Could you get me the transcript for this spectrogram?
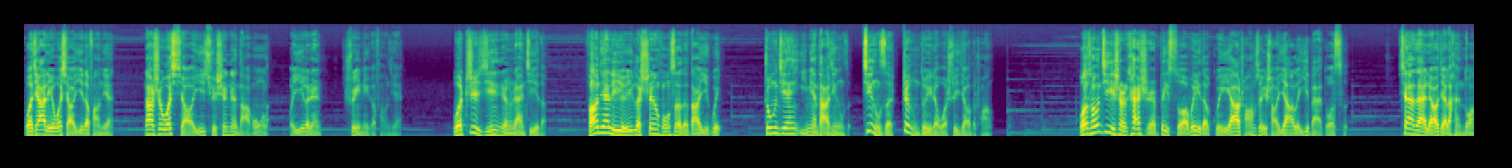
我家里我小姨的房间，那时我小姨去深圳打工了，我一个人睡那个房间，我至今仍然记得。房间里有一个深红色的大衣柜，中间一面大镜子，镜子正对着我睡觉的床。我从记事开始被所谓的鬼压床最少压了一百多次，现在了解了很多，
